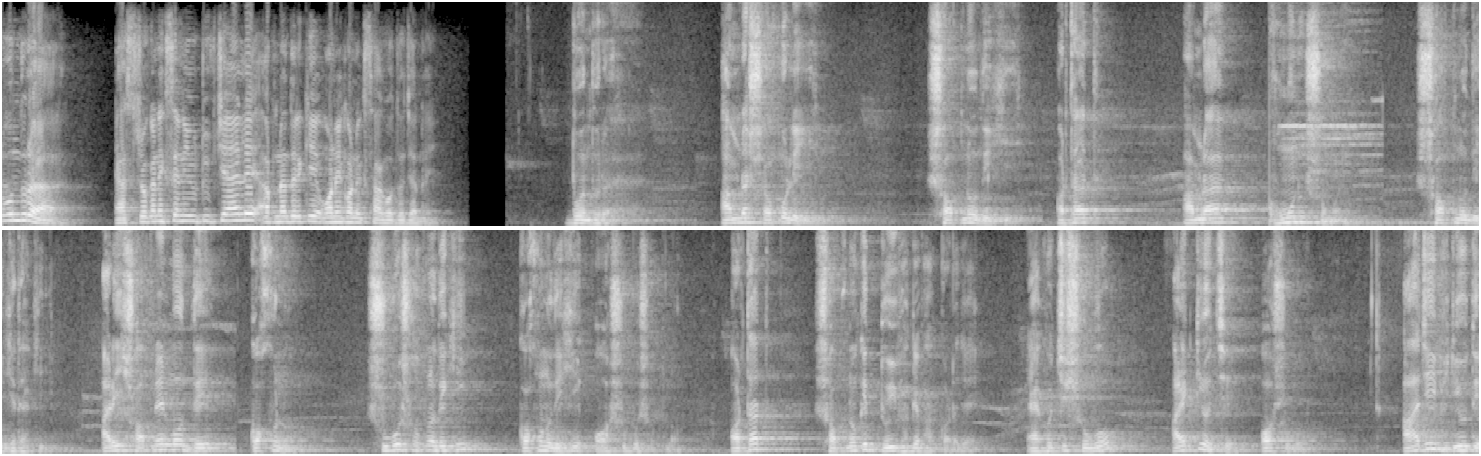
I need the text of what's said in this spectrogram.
বন্ধুরা অ্যাস্ট্রো কানেকশন ইউটিউব চ্যানেলে আপনাদেরকে অনেক অনেক স্বাগত জানাই। বন্ধুরা, আমরা সকলেই স্বপ্ন দেখি। অর্থাৎ আমরা ঘুমানোর সময় স্বপ্ন দেখে থাকি। আর এই স্বপ্নের মধ্যে কখনো শুভ স্বপ্ন দেখি, কখনো দেখি অশুভ স্বপ্ন। অর্থাৎ স্বপ্নকে দুই ভাগে ভাগ করা যায়। এক হচ্ছে শুভ, আরেকটি হচ্ছে অশুভ। আজ এই ভিডিওতে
